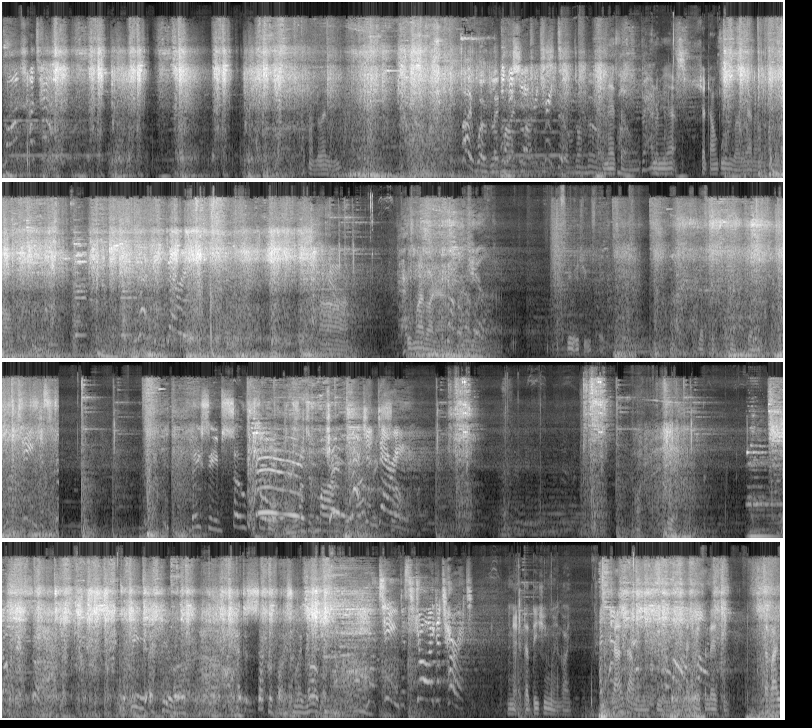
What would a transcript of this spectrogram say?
Launch attack. ဟောလိုရပြီ I won't let my Initiate blood be retreat. spilled on ဒီ those နေ့တော့ enemy က barbarians. shut down ကြီးပါရတာကော Issues. Let's just They seem so flawed in front of my legendary. hero. I had to sacrifice my love. Your team destroyed a turret. And that's tí xin nguyện rồi. Sáng the mình chỉ là chơi phần lên thì ta phải.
